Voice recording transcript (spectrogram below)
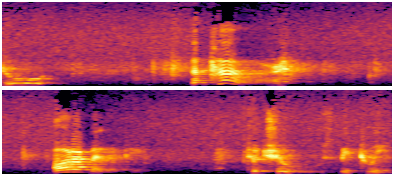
to the power or ability to choose between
